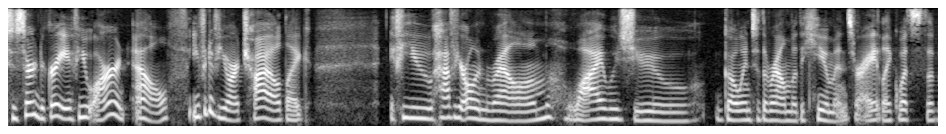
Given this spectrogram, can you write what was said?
to a certain degree, if you are an elf, even if you are a child, like if you have your own realm, why would you go into the realm of the humans, right? Like, what's the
